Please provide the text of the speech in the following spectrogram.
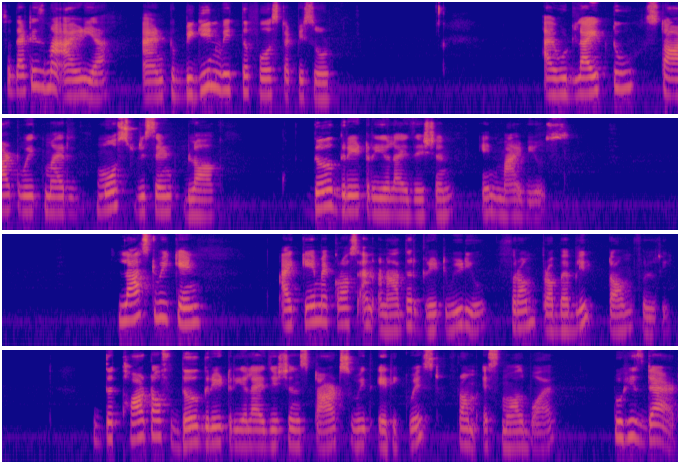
So, that is my idea. And to begin with the first episode, I would like to start with my most recent blog, The Great Realization in My Views. Last weekend, I came across an another great video from probably Tom Foolery. The thought of the great realization starts with a request from a small boy to his dad.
